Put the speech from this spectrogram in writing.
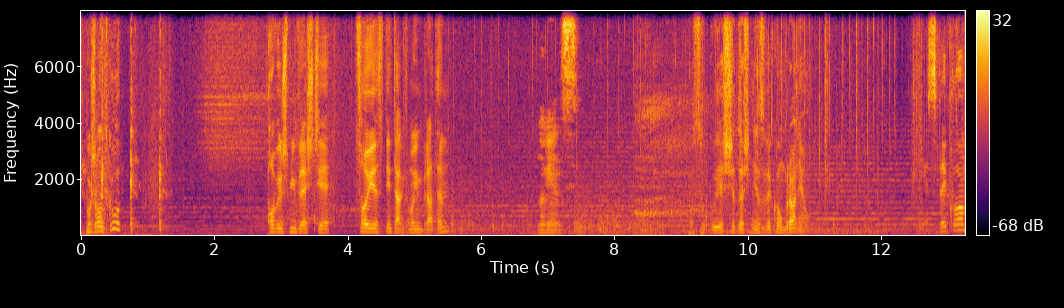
W porządku? Powiesz mi wreszcie, co jest nie tak z moim bratem? No więc, Posługujesz się dość niezwykłą bronią. Niezwykłą?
